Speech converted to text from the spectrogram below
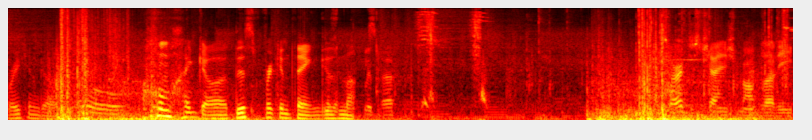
freaking god. Oh, oh my god, this freaking thing is nuts. I just changed my bloody.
